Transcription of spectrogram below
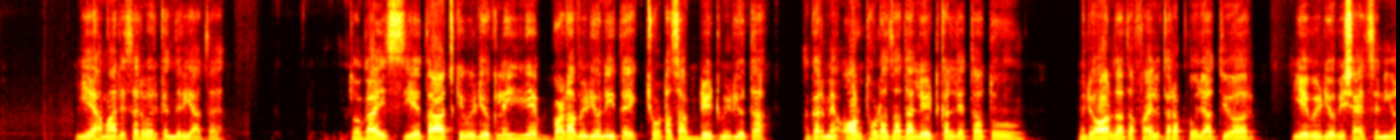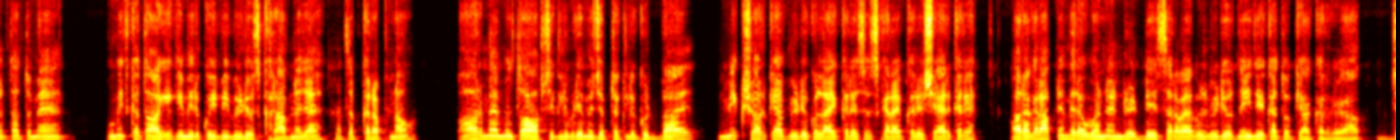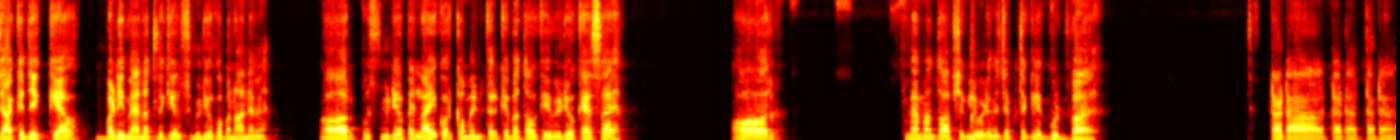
ये हमारे सर्वर के अंदर ही आता है। तो गाइस ये था आज के वीडियो के लिए। ये बड़ा वीडियो नहीं था, एक छोटा सा अपडेट वीडियो था। अगर मैं और थोड़ा ज़्यादा लेट कर लेता तो मेरी और ज़्यादा फ़ाइल करप्ट हो जाती और ये वीडियो भी शायद से नहीं होता। तो मैं उम्मीद करता हूँ आगे की मेरी कोई भी वीडियोस ख़राब ना जाए मतलब करप्ट ना हो। और मैं मिलता हूँ आपसे अगली वीडियो में। जब तक लिए गुड बाय मेक श्योर कि आप वीडियो को लाइक करें सब्सक्राइब करें शेयर करें। और अगर आपने मेरा 100 डेज़ सर्वाइवल वीडियो नहीं देखा तो क्या कर रहे हो आप? जाके देख के आओ, बड़ी मेहनत लगी उस वीडियो को बनाने में। और उस वीडियो पे लाइक और कमेंट करके बताओ कि वीडियो कैसा है। और मैं मानता हूँ आपसे अगली वीडियो में जब तक के लिए good bye tata tata tata.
